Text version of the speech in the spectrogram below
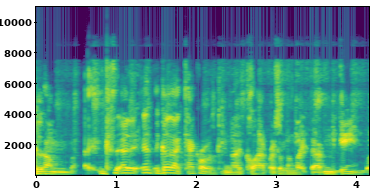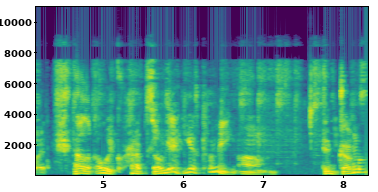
Because um, because like Kakarot was like collab or something like that in the game, but I was like, holy crap! So yeah, he is coming. Um, the Dragon Ball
